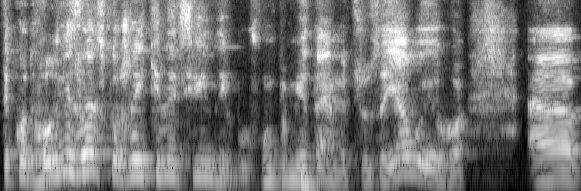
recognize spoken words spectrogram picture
Так от, в голові Зеленського вже і кінець війни був. Ми пам'ятаємо цю заяву його. Е,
